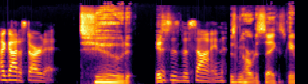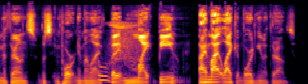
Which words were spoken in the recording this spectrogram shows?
I gotta start it. dude. This is the sign. This is gonna be hard to say because Game of Thrones was important in my life, but it might be. I might like it more than Game of Thrones,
